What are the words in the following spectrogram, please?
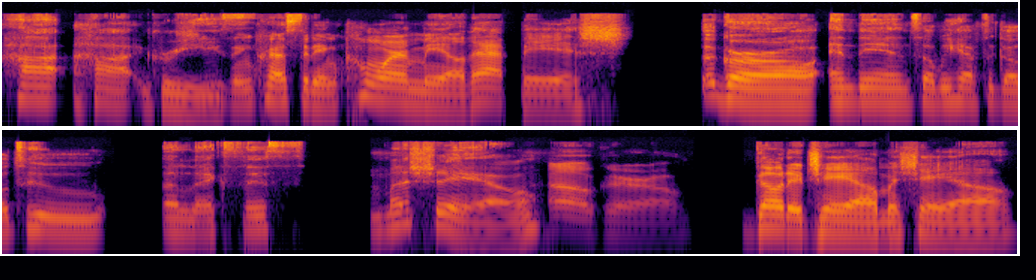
hot, hot grease. She's encrusted in cornmeal, that bitch. a girl. And then so we have to go to Alexis Michelle. Oh, girl. Go to jail, Michelle.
